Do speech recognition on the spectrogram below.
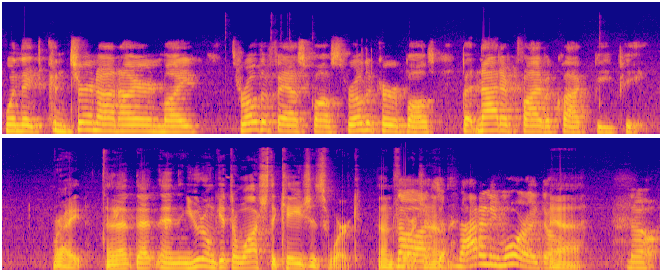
when they can turn on Iron Mike throw the fastballs, throw the curveballs, but not at five o'clock BP. Right, and that, that and you don't get to watch the cages work, unfortunately. No, not anymore. I don't. Yeah. No.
